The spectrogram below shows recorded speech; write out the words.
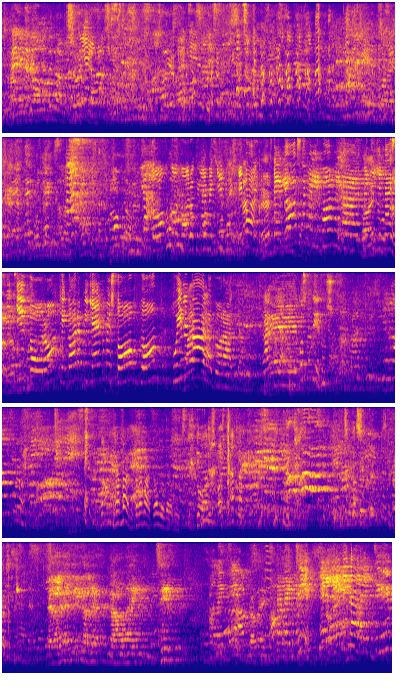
Το 8ο δώρο τι λέμε εκεί. Λοιπόν, τελειώσαμε λοιπόν με τα- με τη γυμναστική δώρο και τώρα πηγαίνουμε στο 8ο που είναι τα άλλα δωράκια; Ε, Κωνσταντίνος. Τραβάτε, τραβάτε, όλο τραβήξτε. Ελένη Καλαϊτζίβ. Καλαϊτζίφ. Ελένη Καλαϊτζίφ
